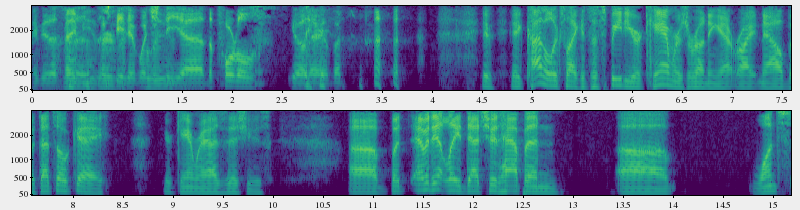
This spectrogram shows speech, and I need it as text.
Maybe that's Maybe the, the speed at which the uh, the portals go there, but it, it kind of looks like it's the speed your camera's running at right now, but that's okay. Your camera has issues. Uh, but evidently that should happen uh, once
